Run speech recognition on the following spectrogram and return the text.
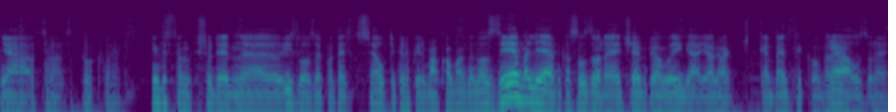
Jā, atcerās to. Ka... Interesanti, ka šodien uh, izlozē pateica, ka Celtic ir pirmā komanda no ziemeļiem, kas uzvarēja Champions League. Jo agrāk viņš tikai Benfica un Reāli uzvarēja.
